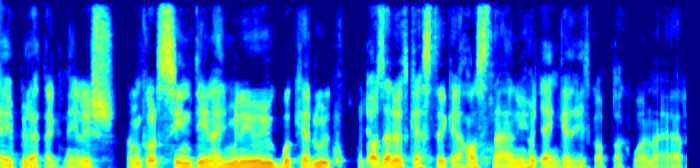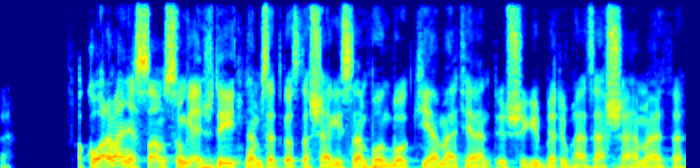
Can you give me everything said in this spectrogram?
épületeknél is, amikor szintén egy milliójukba került, hogy azelőtt kezdték el használni, hogy engedélyt kaptak volna erre. A kormány a Samsung SD-t nemzetgazdasági szempontból kiemelt jelentőségű beruházássá emelte,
